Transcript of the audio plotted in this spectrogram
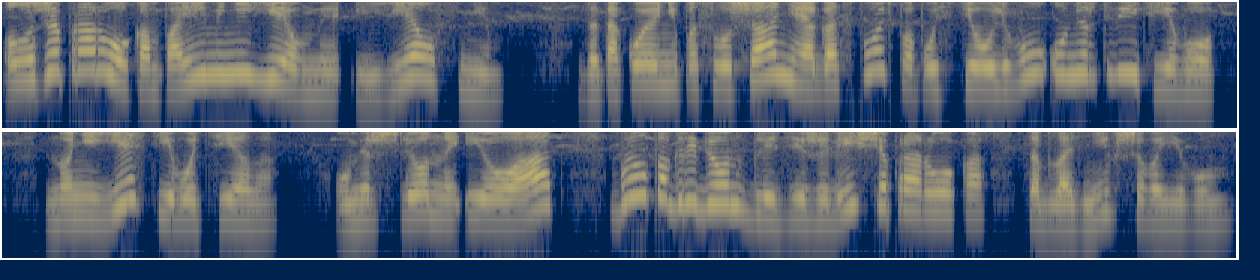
лжепророком по имени Евме и ел с ним. За такое непослушание Господь попустил льву умертвить его, но не есть его тело. Умершленный Иоад был погребен вблизи жилища пророка, соблазнившего его.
